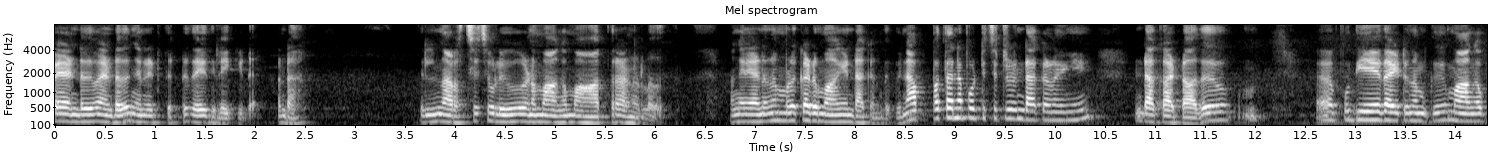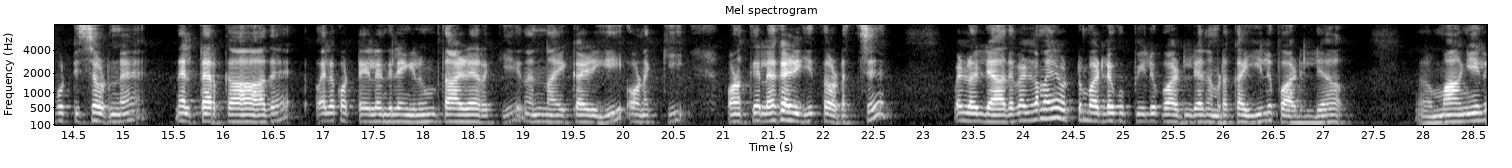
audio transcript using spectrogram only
വേണ്ടത് വേണ്ടത് ഇങ്ങനെ എടുത്തിട്ട് ഇതിലേക്ക് ഇടുക. കണ്ടോ? ഇതിൽ നിറച്ച് ചുളിവ് വീണ മാങ്ങ മാത്രമാണുള്ളത്. അങ്ങനെയാണ് നമ്മൾ കടുമാങ്ങ ഉണ്ടാക്കുന്നത്. പിന്നെ അപ്പം തന്നെ പൊട്ടിച്ചിട്ട് ഉണ്ടാക്കണമെങ്കിൽ ഉണ്ടാക്കാം കേട്ടോ. അത് പുതിയതായിട്ട് നമുക്ക് മാങ്ങ പൊട്ടിച്ച ഉടനെ നിലത്തിറക്കാതെ വല്ല കൊട്ടയിൽ എന്തിലെങ്കിലും താഴെ ഇറക്കി നന്നായി കഴുകി ഉണക്കി ഉണക്കെല്ലാം കഴുകി തുടച്ച് വെള്ളമില്ലാതെ വെള്ളമയം ഒട്ടും പാടില്ല കുപ്പിയിൽ പാടില്ല നമ്മുടെ കയ്യിൽ പാടില്ല മാങ്ങയിൽ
